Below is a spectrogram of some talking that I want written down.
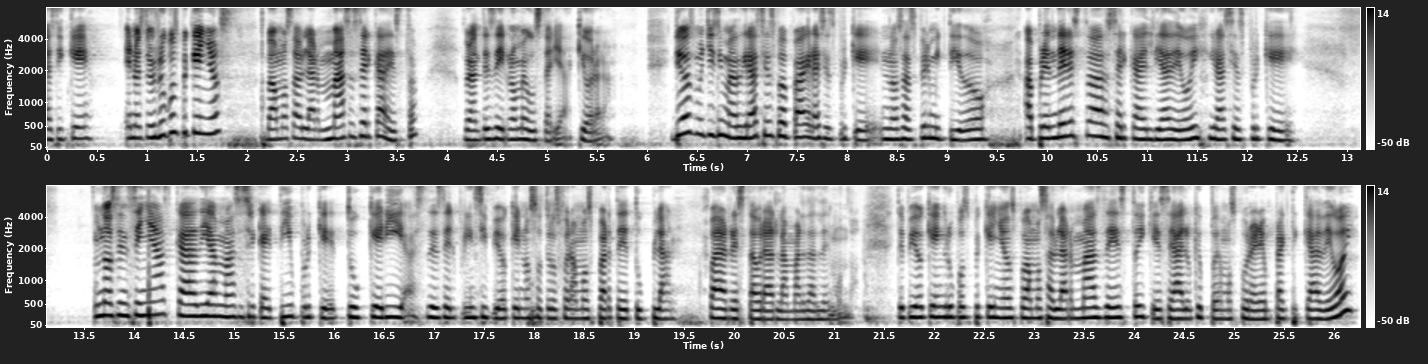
Así que en nuestros grupos pequeños vamos a hablar más acerca de esto, pero antes de irnos me gustaría que orara. Dios, muchísimas gracias, papá. Gracias porque nos has permitido aprender esto acerca del día de hoy. Gracias porque nos enseñas cada día más acerca de ti, porque tú querías desde el principio que nosotros fuéramos parte de tu plan para restaurar la maldad del mundo. Te pido que en grupos pequeños podamos hablar más de esto y que sea algo que podemos poner en práctica de hoy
